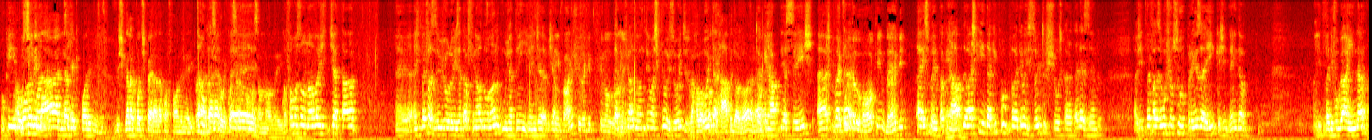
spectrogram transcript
O que alguma novidade, né? O que, é que pode, o que a galera pode esperar da Confounding aí pra Então, cara, rolê com essa é, formação nova aí. Com a formação nova a gente já tá. É, a gente vai fazer os rolês até o final do ano, como já tem. A gente já. já Tem vários shows aqui pro final do daqui ano. no final do ano tem acho que tem uns oito. Vai rolar o oito toque rápido agora, né? Toque rápido dia 6. Acho que vai ter. República do Rock, Derby. É isso mesmo, toque rápido. Eu acho que daqui pro, vai ter uns oito shows, cara, até dezembro. A gente vai fazer um show surpresa aí, que a gente ainda. A gente vai divulgar ainda.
